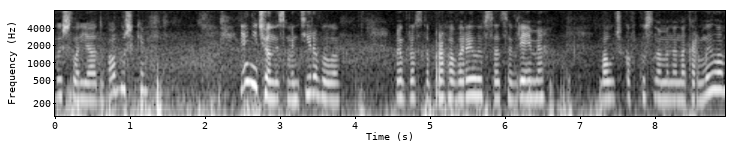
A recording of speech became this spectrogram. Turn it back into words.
Вийшла я від бабушки. Я нічого не смонтувала. Ми просто проговорили все це время. Бабушка вкусно мене накормила.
